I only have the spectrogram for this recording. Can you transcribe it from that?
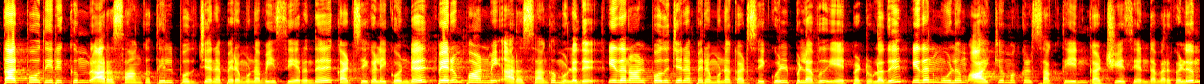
தற்போது இருக்கும் அரசாங்கத்தில் பொதுஜன பெருமுனவை சேர்ந்த கட்சிகளை கொண்டு பெரும்பான்மை அரசாங்கம் உள்ளது. இதனால் பொதுஜன பெருமுன கட்சிக்குள் பிளவு ஏற்பட்டுள்ளது. இதன் மூலம் ஐக்கிய மக்கள் சக்தியின் கட்சியை சேர்ந்தவர்களும்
